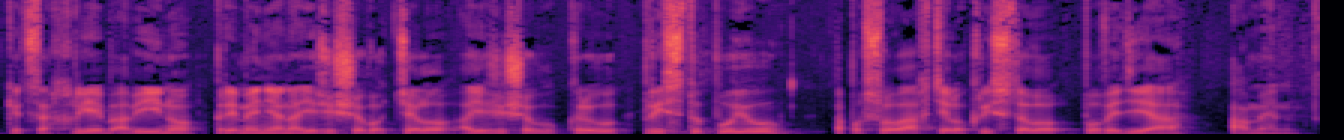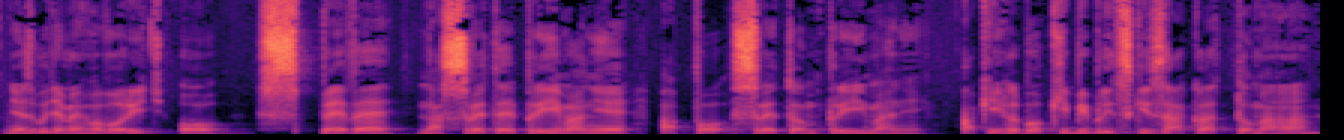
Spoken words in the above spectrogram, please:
keď sa chlieb a víno premenia na Ježišovo telo a Ježišovú krv, pristupujú a po slovách telo Kristovo povedia Amen. Dnes budeme hovoriť o speve na sveté príjmanie a po svetom príjmaní. Aký hlboký biblický základ to má,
